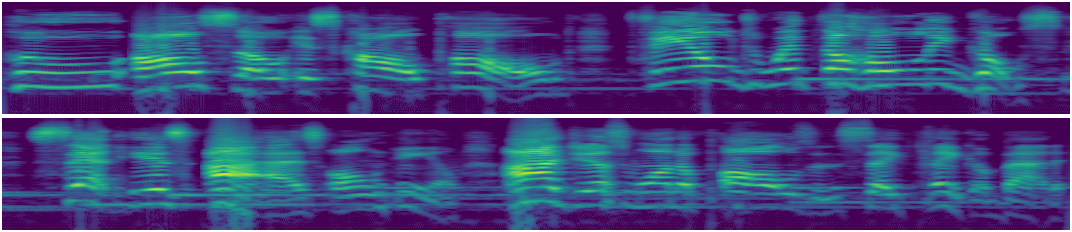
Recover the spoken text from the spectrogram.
who also is called Paul, filled with the Holy Ghost, set his eyes on him. I just want to pause and say, think about it.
